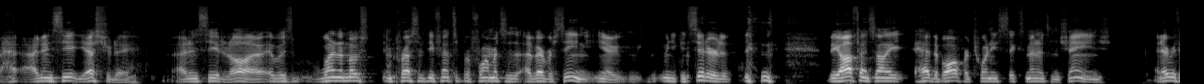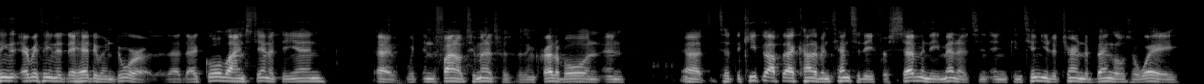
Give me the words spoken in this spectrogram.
I didn't see it yesterday. I didn't see it at all. It was one of the most impressive defensive performances I've ever seen. You know, when you consider that the offense only had the ball for 26 minutes and change, and everything that everything that they had to endure. That, that goal line stand at the end, uh, in the final two minutes was was incredible, and and uh, to, to keep up that kind of intensity for 70 minutes and, and continue to turn the Bengals away.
